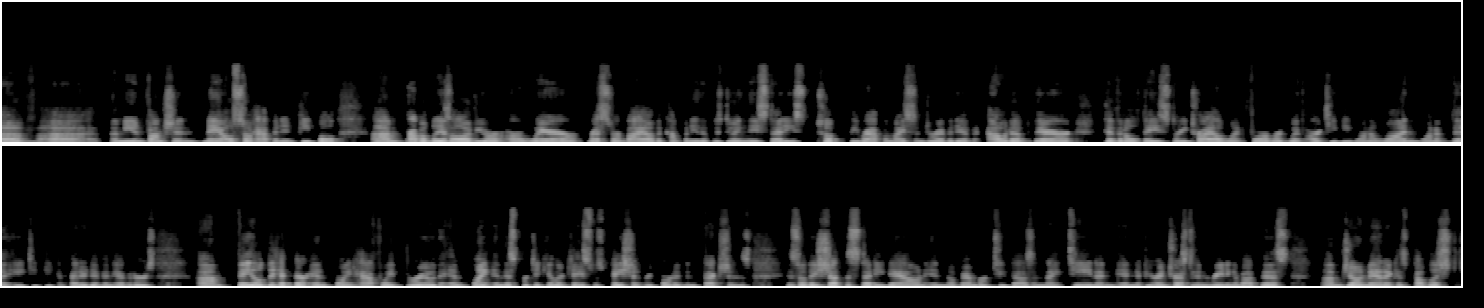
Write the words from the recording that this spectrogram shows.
of uh, immune function may also happen in people. Um, probably, as all of you are, are, aware, resTORbio, the company that was doing these studies, took the rapamycin derivative out of their pivotal phase three trial, went forward with RTB101, one of the ATP competitive inhibitors, um, failed to hit their endpoint halfway through. The endpoint in this particular case was patient reported infections. And so they shut the study down in November 2019. And, and if you're interested in reading about this, um, Joan Mannick has published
